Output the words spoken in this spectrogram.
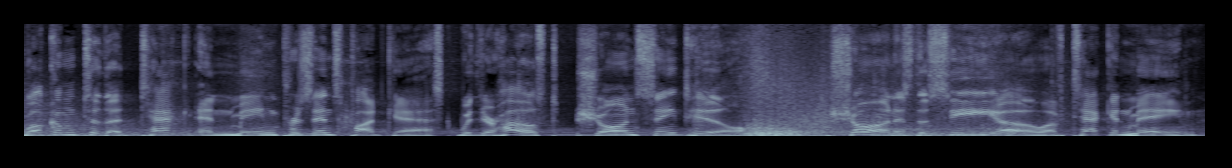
Welcome to the Tech and Main Presents podcast with your host, Sean St. Hill. Sean is the CEO of Tech and Main,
